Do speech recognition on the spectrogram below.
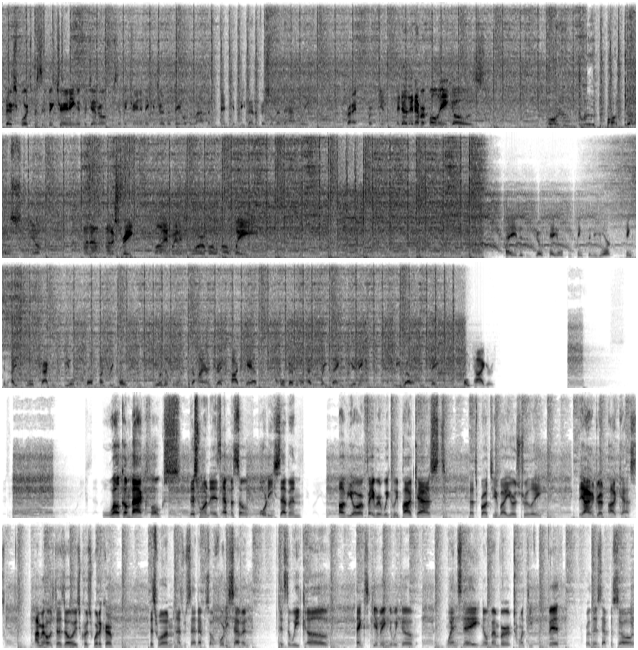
There's sport specific training with the general-specific training, making sure that they overlap and, and can be beneficial to the athlete. Right. For, you know, it does. It never fully goes. Iron Dread Podcast. You know, on a on a straight climb, right? It's more of a, a wave. Hey, this is Joe Cahill from Kingston, New York, Kingston High School track and field and cross country coach. You are listening to the Iron Dread podcast. I hope everyone has a great Thanksgiving and be well and be safe. Go Tigers. Welcome back, folks. This one is episode 47 of your favorite weekly podcast that's brought to you by yours truly, the Iron Dread Podcast. I'm your host, as always, Chris Whitaker. This one, as we said, episode 47. It's the week of Thanksgiving, the week of Wednesday, November 25th for this episode.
